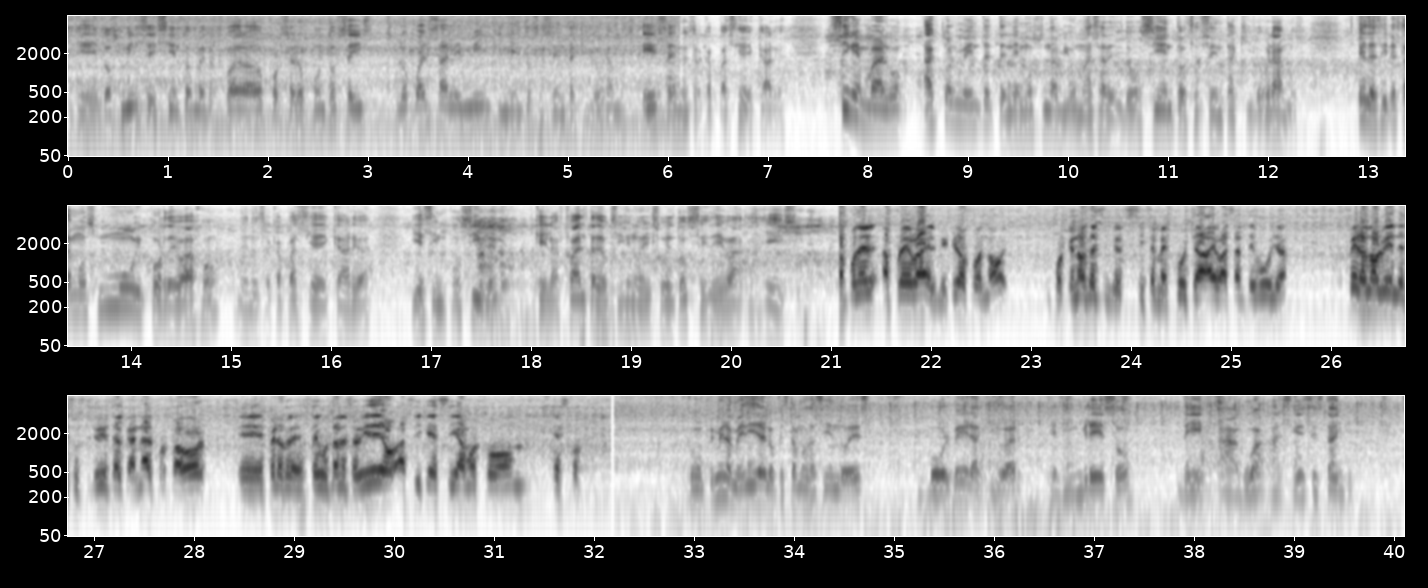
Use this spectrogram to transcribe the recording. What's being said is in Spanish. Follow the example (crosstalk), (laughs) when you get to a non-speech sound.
2.600 eh, metros cuadrados por 0.6 lo cual sale 1560 kilogramos. Esa es nuestra capacidad de carga. Sin embargo, actualmente tenemos una biomasa de 260 kilogramos. Es decir, estamos muy por debajo de nuestra capacidad de carga y es imposible que la falta de oxígeno disuelto se deba a eso. A poner a prueba el micrófono porque no sé si, se me escucha, hay bastante bulla. Pero no olviden de suscribirse al canal, por favor. Eh, espero que les esté gustando este video, así que sigamos con esto. Como primera medida lo que estamos haciendo es volver a activar el ingreso de agua hacia ese estanque.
